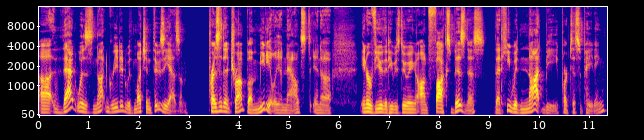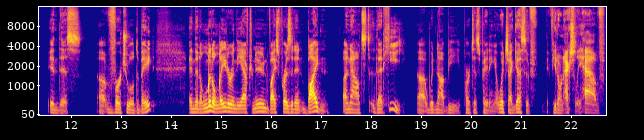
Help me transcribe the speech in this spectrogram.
uh, that was not greeted with much enthusiasm. President Trump immediately announced in a interview that he was doing on Fox Business that he would not be participating in this uh, virtual debate. And then a little later in the afternoon, Vice President Biden announced that he uh, would not be participating. Which I guess if if you don't actually have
